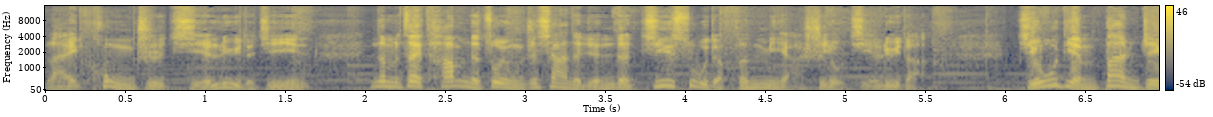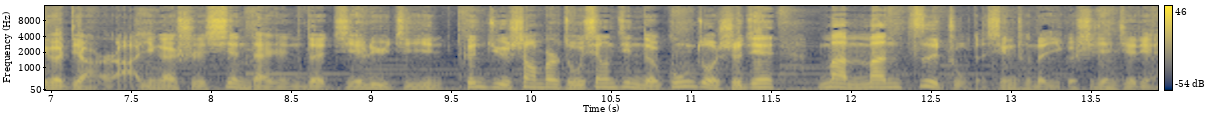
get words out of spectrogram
来控制节律的基因，那么在它们的作用之下呢，人的激素的分泌啊是有节律的。九点半这个点儿啊，应该是现代人的节律基因根据上班族相近的工作时间，慢慢自主的形成的一个时间节点。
